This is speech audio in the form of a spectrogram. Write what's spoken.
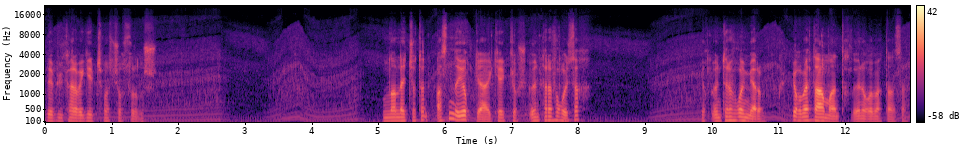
Buraya büyük araba girip çıkması çok zor olur. Bunlarla hiç zaten aslında yok ya gerek yok. Ön tarafa koysak. Yok ön tarafa koymayalım. Yok koymak daha mantıklı öne koymaktansa.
